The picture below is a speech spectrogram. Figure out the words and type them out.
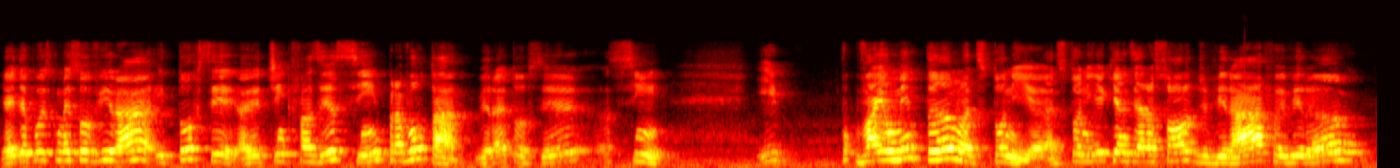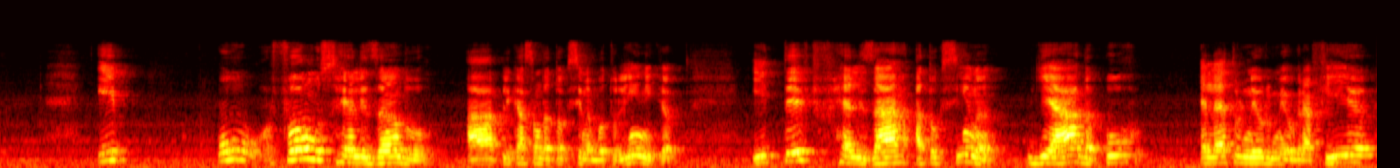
E aí depois começou a virar e torcer. Aí eu tinha que fazer assim para voltar. Virar e torcer assim. E vai aumentando a distonia. A distonia que antes era só de virar, foi virando. E o, fomos realizando a aplicação da toxina botulínica e teve que realizar a toxina guiada por eletroneuromiografia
